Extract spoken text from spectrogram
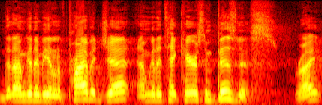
Then I'm going to be on a private jet I'm going to take care of some business, right?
